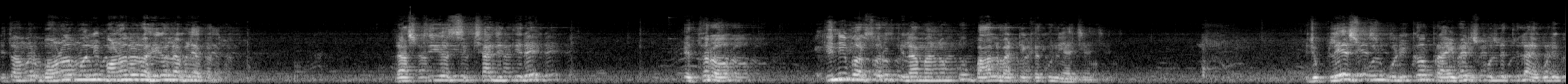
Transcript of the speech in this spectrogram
ये तो हमारे बण बोली बण में रही गला भाया कथा राष्ट्रीय शिक्षा नीति रे एथर तीन वर्ष रु पिलाମାନଙ୍କୁ ବାଲ ବାଟିକାକୁ ନିଆଯିବ जो प्ले स्कूल गुड़िक प्राइवेट स्कूल थी एगुड़िक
